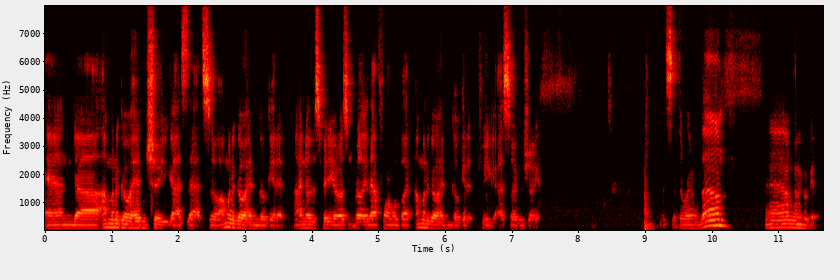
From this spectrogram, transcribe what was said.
And uh, I'm going to go ahead and show you guys that. So I'm going to go ahead and go get it. I know this video isn't really that formal, but I'm going to go ahead and go get it for you guys so I can show you. Let's set the rifle down, and I'm to go get it.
